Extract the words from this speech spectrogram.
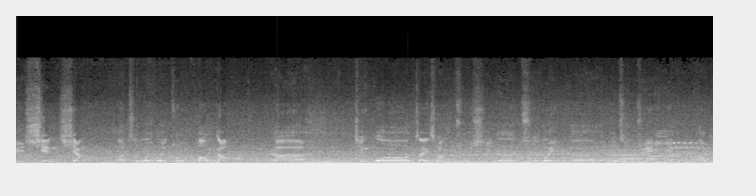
也先向啊执委会做报告。那经过在场出席的执委呃一致决议啊，啊，我们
